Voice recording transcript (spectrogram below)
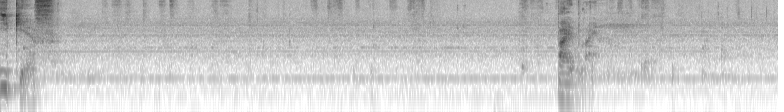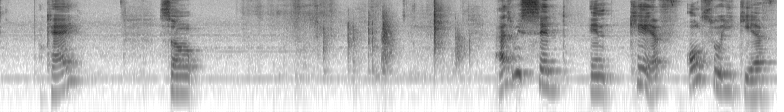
EKF pipeline. Okay, so as we said in KF, also EKF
